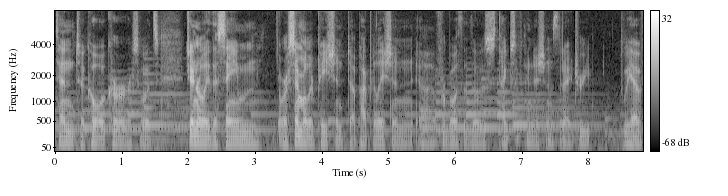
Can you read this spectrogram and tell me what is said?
tend to co occur, so it's generally the same or a similar patient uh, population uh, for both of those types of conditions that I treat. We have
